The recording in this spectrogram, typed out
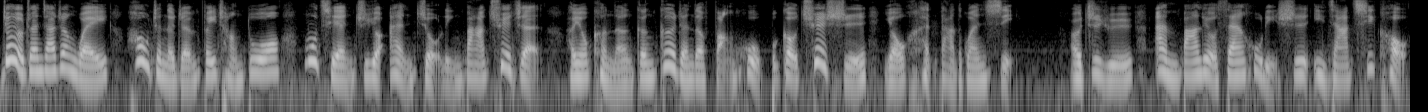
就有专家认为，候诊的人非常多，目前只有按九零八确诊，很有可能跟个人的防护不够确实有很大的关系。而至于案八六三护理师一家七口，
